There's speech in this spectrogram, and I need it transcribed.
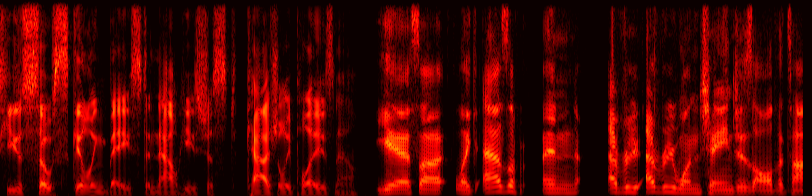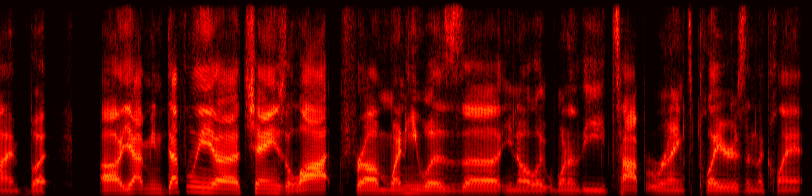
he is so skilling based and now he's just casually plays now. Yes, uh like as a and every everyone changes all the time, but uh yeah, I mean definitely uh changed a lot from when he was uh you know like one of the top ranked players in the clan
